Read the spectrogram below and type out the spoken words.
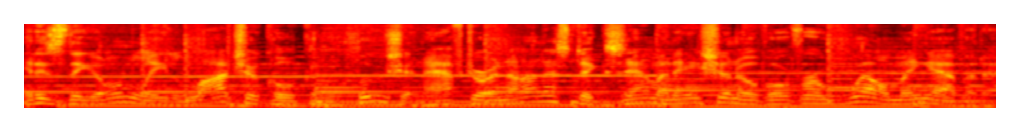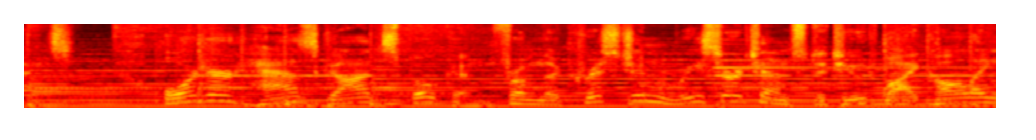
It is the only logical conclusion after an honest examination of overwhelming evidence. Order Has God Spoken from the Christian Research Institute by calling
